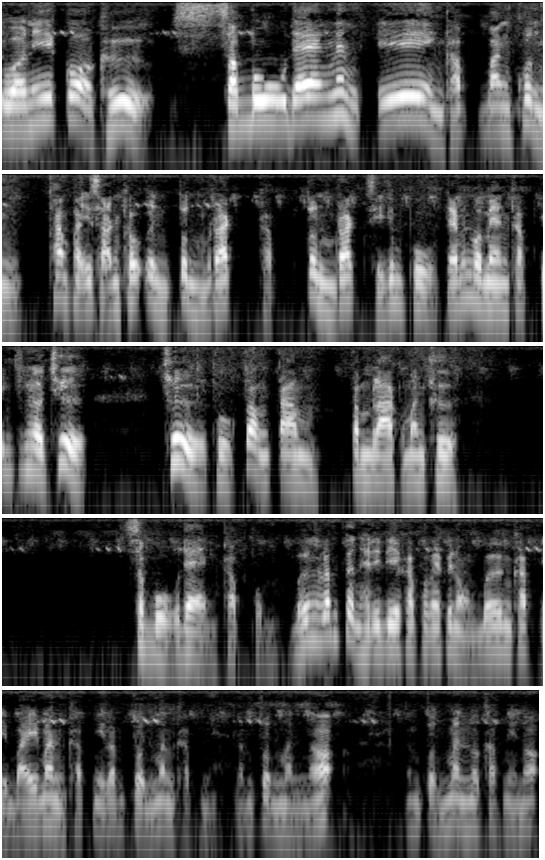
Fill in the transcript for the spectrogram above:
ตัวนี้ก็คือสบู่แดงนั่นเองครับ บางคนทางภาคอีสานเขาเอิ้นต้นรักครับ ต้นรักสีชมพู แต่มันบ่แมนครับ จริงๆเราชื่อ ชื่อถูกต้องตามตำราของมันคือ สบู่แดงครับผมเบิ้งลำต้นให้ดีๆครับพ่อแม่พี่น้องเบิ้งครับนี่ใบมันครับนี่ลำต้นมันครับนี่ลำต้นมันเนาะ ลำต้นมันเนาะครับนี่เนาะ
